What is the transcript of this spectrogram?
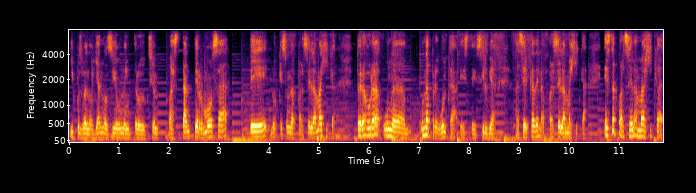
y pues bueno, ya nos dio una introducción bastante hermosa de lo que es una parcela mágica. Pero ahora una, una pregunta, este, Silvia, acerca de la parcela mágica. ¿Esta parcela mágica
